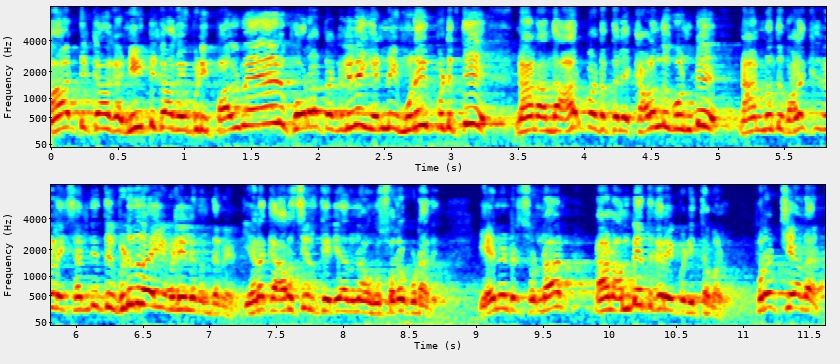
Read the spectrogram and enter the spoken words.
மாட்டுக்காக நீட்டுக்காக இப்படி பல்வேறு போராட்டங்களிலே என்னை முனைப்படுத்தி நான் அந்த ஆர்ப்பாட்டத்தில் கலந்து கொண்டு நான் வந்து வழக்குகளை சந்தித்து விடுதலை வெளியில் வந்தவன். எனக்கு அரசியல் தெரியாதுன்னு அவங்க சொல்லக்கூடாது. ஏனென்று சொன்னால் நான் அம்பேத்கரை படித்தவன் புரட்சியாளர்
